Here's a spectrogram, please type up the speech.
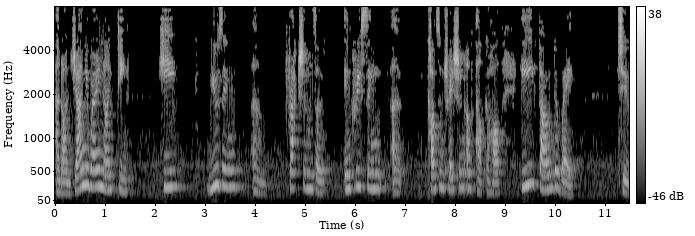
And on January 19th, he, using um, fractions of increasing uh, concentration of alcohol, he found a way to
